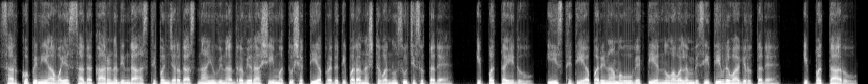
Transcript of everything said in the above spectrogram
ಸಾರ್ಕೋಪೆನಿಯಾ ವಯಸ್ಸಾದ ಕಾರಣದಿಂದ ಅಸ್ಥಿಪಂಜರದ ಸ್ನಾಯುವಿನ ದ್ರವ್ಯರಾಶಿ ಮತ್ತು ಶಕ್ತಿಯ ಪ್ರಗತಿಪರ ನಷ್ಟವನ್ನು ಸೂಚಿಸುತ್ತದೆ. ಇಪ್ಪತ್ತೈದು. ಈ ಸ್ಥಿತಿಯ ಪರಿಣಾಮವು ವ್ಯಕ್ತಿಯನ್ನು ಅವಲಂಬಿಸಿ ತೀವ್ರವಾಗಿರುತ್ತದೆ. ಇಪ್ಪತ್ತಾರು.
